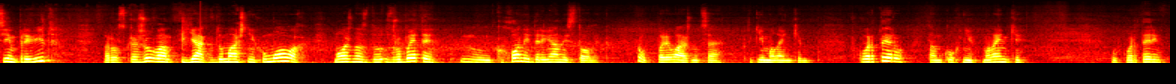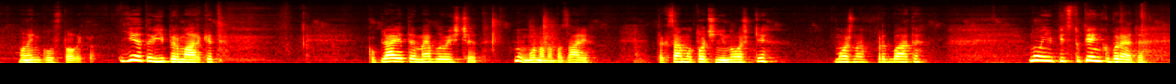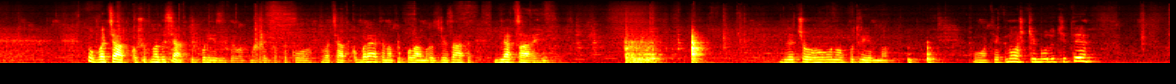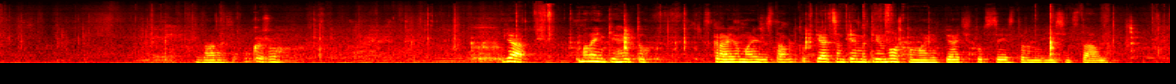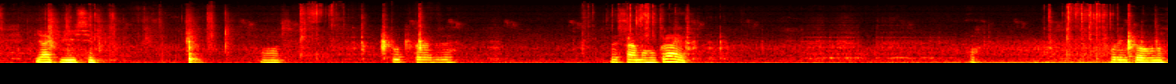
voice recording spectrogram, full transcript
Всім привіт! Розкажу вам, як в домашніх умовах можна зробити кухонний дерев'яний столик. Ну, переважно це такі маленькі в квартиру, там кухні маленькі, в квартирі маленького столика. Їдете в гіпермаркет, купляєте меблевий щит. Ну, можна на базарі. Так само точні ножки можна придбати. Ну і під ступеньку берете. Ну, двадцятку, щоб на десятки порізати. От, наприклад, таку двадцятку берете, напополам розрізати для царгів. Для чого воно потрібно. От, як ножки будуть іти. Зараз я покажу. Я маленький гейту краю майже ставлю. Тут 5 см ножка має, 5, тут з цієї сторони 8 ставлю. 5-8. От. Тут также з самого краю. О, орієнтовно.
